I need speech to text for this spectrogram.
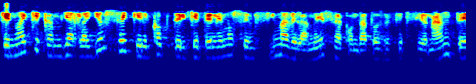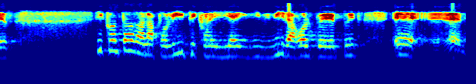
que no hay que cambiarla. Yo sé que el cóctel que tenemos encima de la mesa, con datos decepcionantes, y con toda la política y, vivir a golpe de tweet eh, eh,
